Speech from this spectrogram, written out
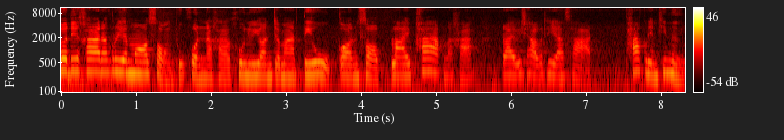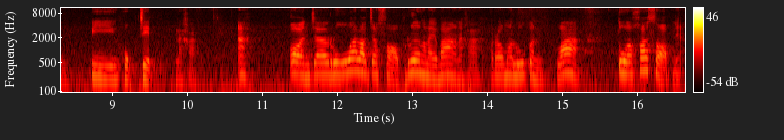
สวัสดีค่ะนักเรียนม .2 ทุกคนนะคะครูนุยอนจะมาติวก่อนสอบปลายภาคนะคะ รายวิชาวิทยาศาสตร์ ภาคเรียนที่ 1 ปี 67 นะคะอะก่อนจะรู้ว่าเราจะสอบเรื่องอะไรบ้างนะคะ เรามารู้ก่อนว่าตัวข้อสอบเนี่ย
